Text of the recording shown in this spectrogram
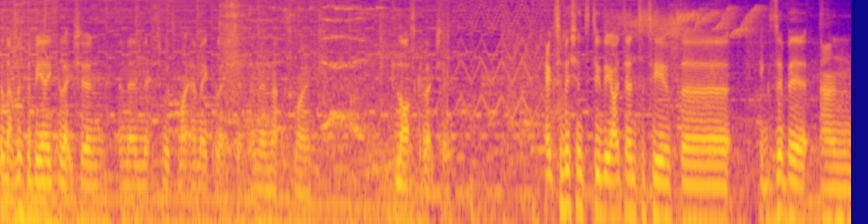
So that was the BA collection, and then this was my MA collection, and then that's my last collection. Exhibition to do the identity of the exhibit, and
